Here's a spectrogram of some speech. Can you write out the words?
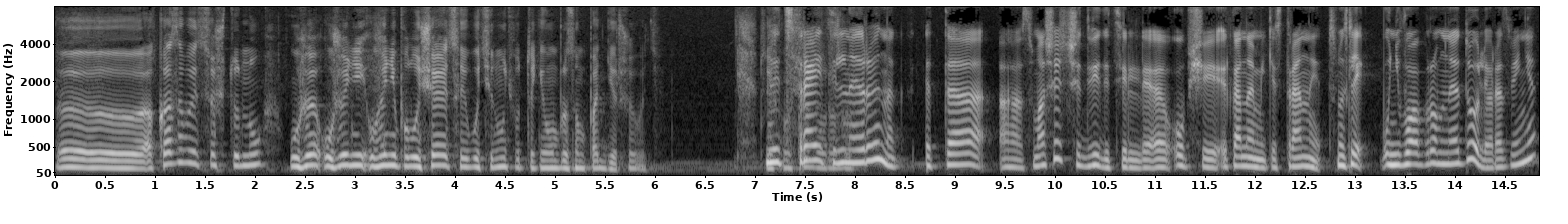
э, оказывается, что ну, уже, уже, не, уже не получается его тянуть вот таким образом поддерживать. Но ведь строительный рынок – это а, сумасшедший двигатель э, общей экономики страны. В смысле, у него огромная доля, разве нет?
